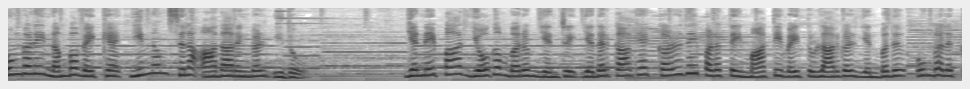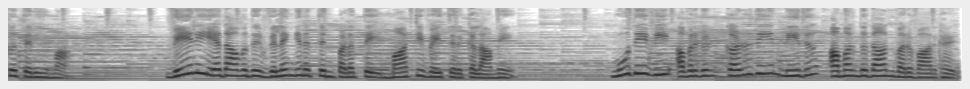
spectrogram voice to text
உங்களை நம்ப வைக்க இன்னும் சில ஆதாரங்கள் இதோ. என்னை பார் யோகம் வரும் என்று எதற்காக கழுதை படத்தை மாட்டி வைத்துள்ளார்கள் என்பது உங்களுக்கு தெரியுமா? வேறு ஏதாவது விலங்கினத்தின் படத்தை மாட்டி வைத்திருக்கலாமே. மூதேவி அவர்கள் கழுதியின் மீது அமர்ந்துதான் வருவார்கள்.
